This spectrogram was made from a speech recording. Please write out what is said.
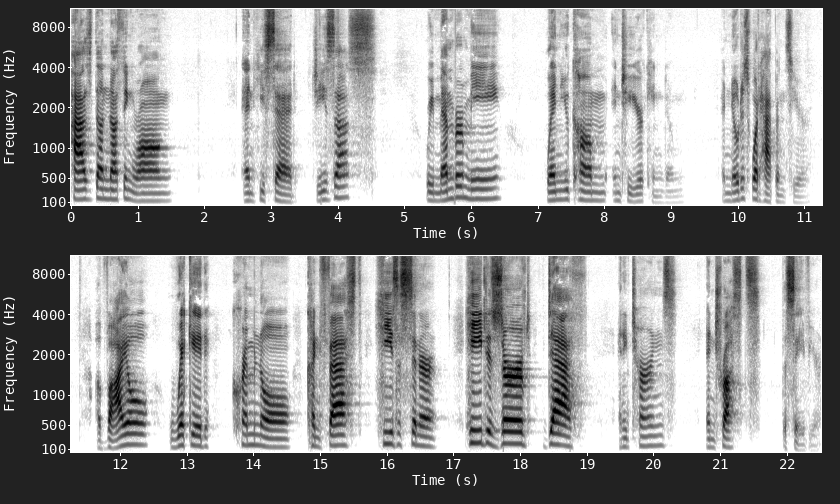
has done nothing wrong. And he said, Jesus, remember me when you come into your kingdom. And notice what happens here. A vile, wicked criminal confessed he's a sinner. He deserved death. And he turns and trusts the Savior.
